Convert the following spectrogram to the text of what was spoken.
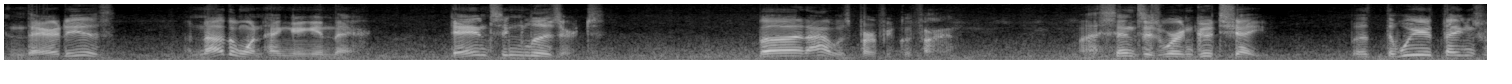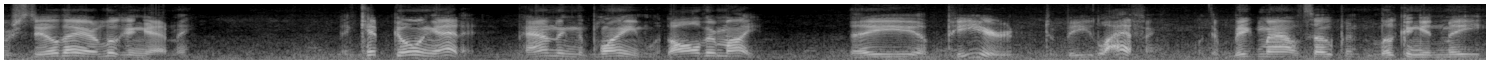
and there it is. Another one hanging in there. Dancing lizards. But I was perfectly fine. My senses were in good shape, but the weird things were still there looking at me. They kept going at it, pounding the plane with all their might. They appeared to be laughing, with their big mouths open, looking at me,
